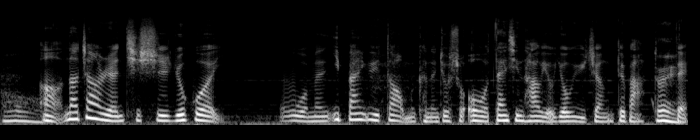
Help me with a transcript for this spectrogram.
哦，嗯，那这样人其实，如果我们一般遇到，我们可能就说，哦，担心他有忧郁症，对吧？对对。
